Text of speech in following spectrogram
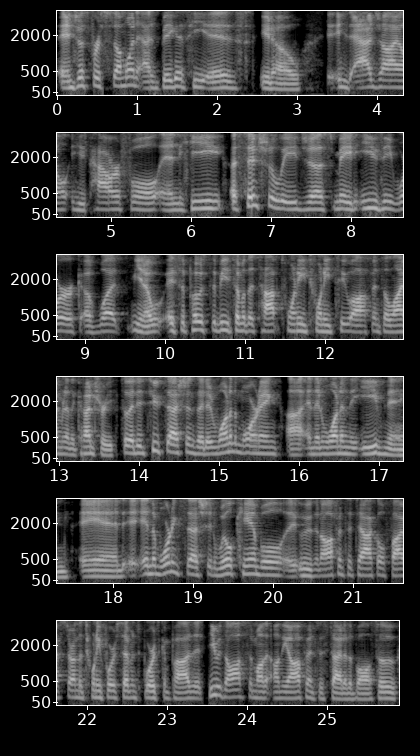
And just for someone as big as he is, you know, he's agile, he's powerful, and he essentially just made easy work of what, you know, is supposed to be some of the top 2022 offensive linemen in the country. So they did two sessions. They did one in the morning uh, and then one in the evening. And in the morning session, Will Campbell, who's an offensive tackle, five star on the 24 7 sports composite, he was awesome on the, on the offensive side of the ball. So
